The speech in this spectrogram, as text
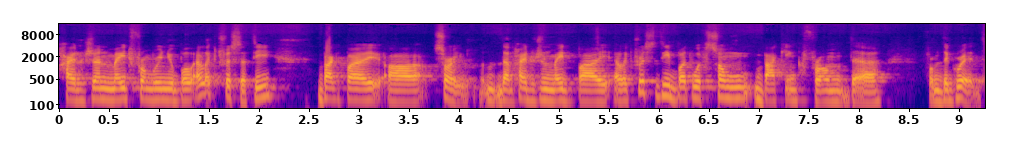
hydrogen made from renewable electricity, backed by, uh, sorry, than hydrogen made by electricity, but with some backing from the from the grid.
